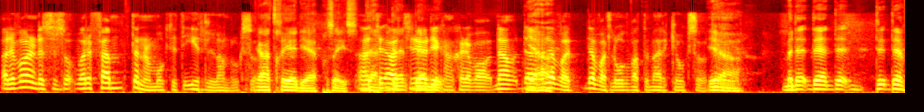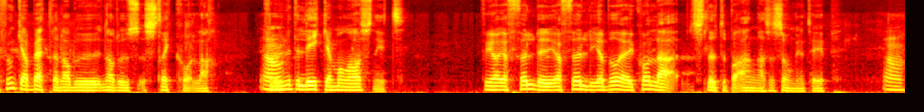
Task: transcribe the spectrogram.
ja det var den där säsong, var det femte när de åkte till Irland också? Ja, tredje precis. Ja, Den- tre- ja, den- tredje den- kanske det var. Det, det, Ja. det, var, det var ett lågvattenmärke också. Ja. Men det, det, den funkar bättre när du, när du streckkollar. För det är Ja. inte lika många avsnitt. För jag, jag följde, jag följde, jag började ju kolla slutet på andra säsongen typ. ja.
